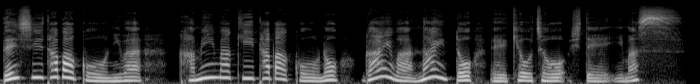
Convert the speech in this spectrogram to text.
電子タバコには紙巻きタバコの害はないと、え強調しています。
